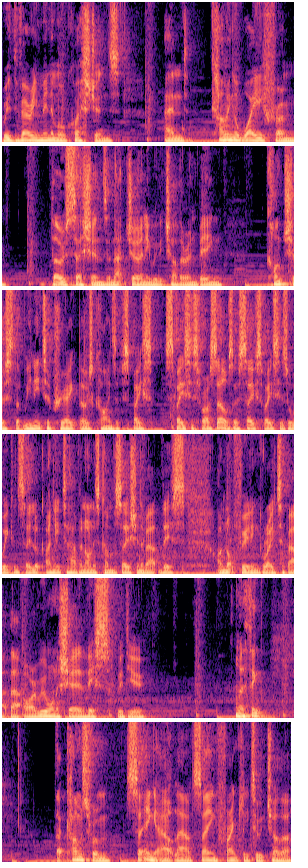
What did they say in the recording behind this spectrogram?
with very minimal questions. And coming away from those sessions and that journey with each other and being conscious that we need to create those kinds of space spaces for ourselves those safe spaces where we can say look i need to have an honest conversation about this. I'm not feeling great about that or i really want to share this with you. And i think that comes from saying it out loud saying frankly to each other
